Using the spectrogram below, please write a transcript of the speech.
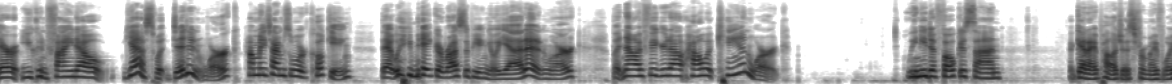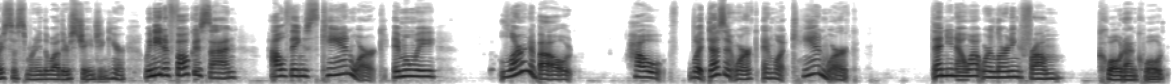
There you can find out yes what didn't work. How many times when we're cooking that we make a recipe and go, "Yeah, that didn't work." But now I figured out how it can work. We need to focus on again, I apologize for my voice this morning. The weather's changing here. We need to focus on how things can work. And when we learn about how what doesn't work and what can work, then you know what? We're learning from quote unquote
